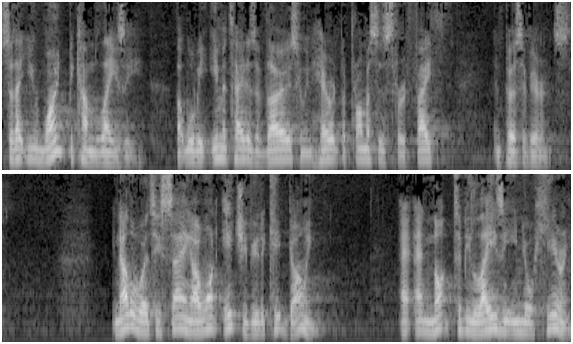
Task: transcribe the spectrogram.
so that you won't become lazy, but will be imitators of those who inherit the promises through faith and perseverance. In other words, he's saying, I want each of you to keep going and not to be lazy in your hearing.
